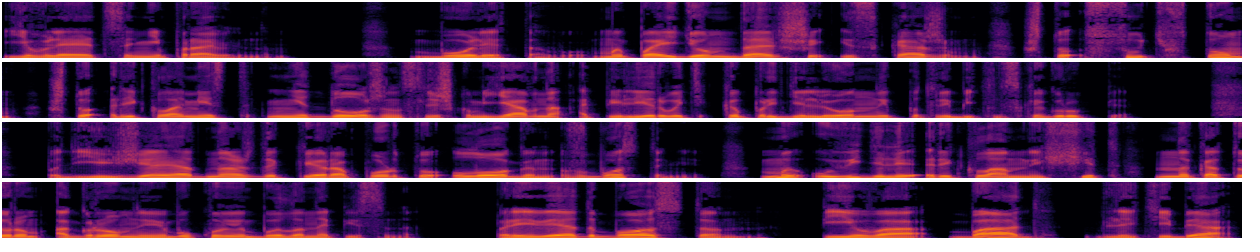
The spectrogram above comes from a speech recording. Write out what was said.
является неправильным. Более того, мы пойдем дальше и скажем, что суть в том, что рекламист не должен слишком явно апеллировать к определенной потребительской группе. Подъезжая однажды к аэропорту Логан в Бостоне, мы увидели рекламный щит, на котором огромными буквами было написано «Привет, Бостон! Пиво Бад для тебя!»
